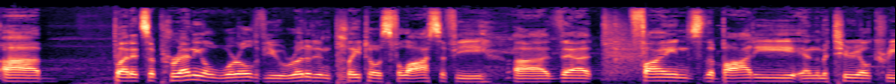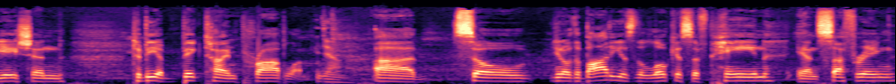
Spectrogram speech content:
Uh, but it's a perennial worldview rooted in Plato's philosophy uh, that finds the body and the material creation to be a big time problem. Yeah. Uh, so you know, the body is the locus of pain and suffering,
